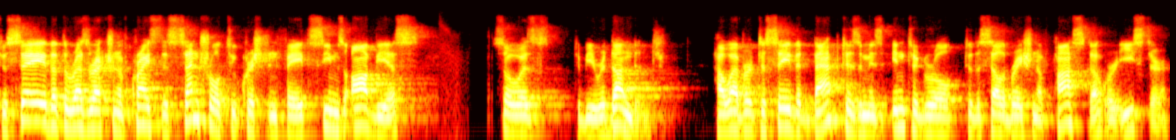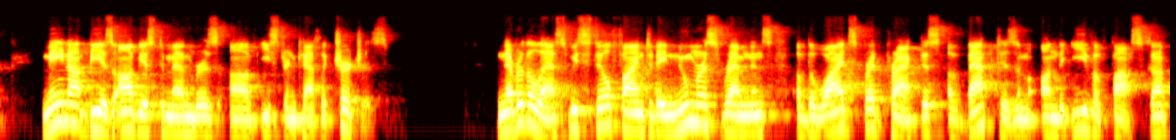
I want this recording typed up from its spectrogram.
To say that the resurrection of Christ is central to Christian faith seems obvious, so as to be redundant. However, to say that baptism is integral to the celebration of Pascha or Easter may not be as obvious to members of Eastern Catholic churches. Nevertheless, we still find today numerous remnants of the widespread practice of baptism on the eve of Pascha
